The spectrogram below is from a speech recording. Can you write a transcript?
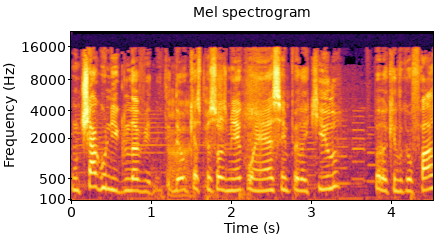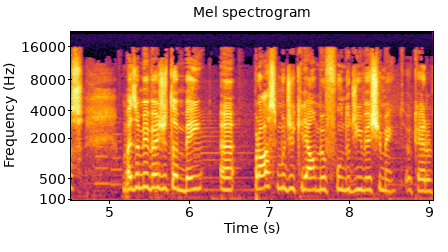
Um Thiago Negro da vida, entendeu? Ah, que as entendi. pessoas me reconhecem pelo aquilo, pelo aquilo que eu faço. Mas eu me vejo também ah, próximo de criar o meu fundo de investimento. Eu quero.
